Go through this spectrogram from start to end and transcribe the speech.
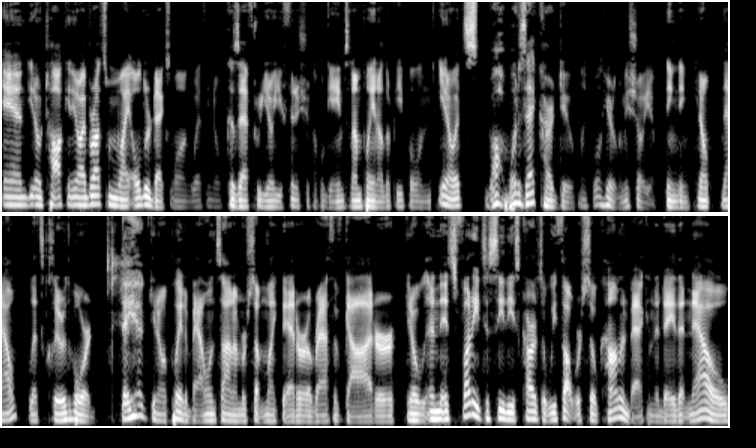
and you know talking. You know, I brought some of my older decks along with you know because after you know you finish a couple games and I'm playing other people and you know it's wow, what does that card do? I'm like, well, here, let me show you. Ding ding. You know, now let's clear the board. They had you know played a balance on them or something like that or a Wrath of God or you know, and it's funny to see these cards that we thought were so common back in the day that now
